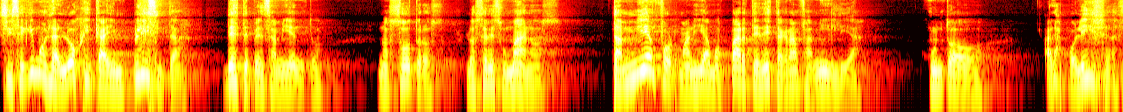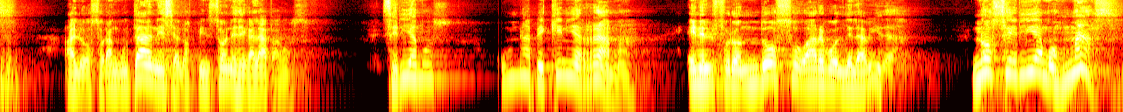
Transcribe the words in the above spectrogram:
Si seguimos la lógica implícita de este pensamiento, nosotros, los seres humanos, también formaríamos parte de esta gran familia, junto a las polillas, a los orangutanes y a los pinzones de Galápagos. Seríamos una pequeña rama en el frondoso árbol de la vida. No seríamos más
